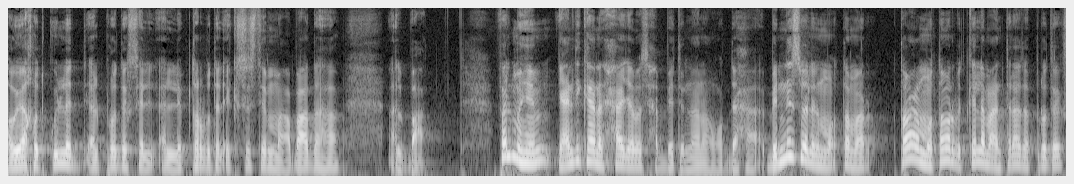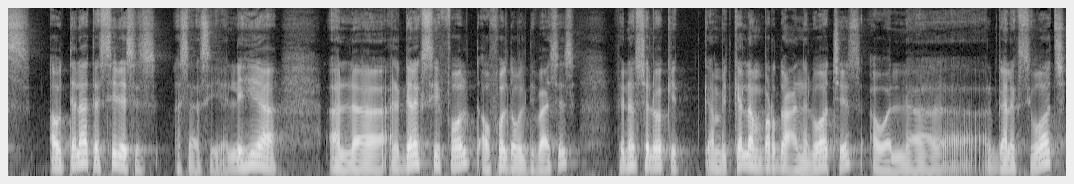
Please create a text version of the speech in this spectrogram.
أو ياخذ كل ال products اللي بتربط ال ecosystem مع بعضها البعض. فالمهم يعني دي كانت حاجة بس حبيت إن أنا أوضحها. بالنسبة للمؤتمر طبعا المؤتمر بيتكلم عن ثلاثة products أو ثلاثة series أساسية اللي هي ال Galaxy Fold أو foldable devices في نفس الوقت كان بيتكلم برضو عن ال watches أو ال Galaxy Watch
